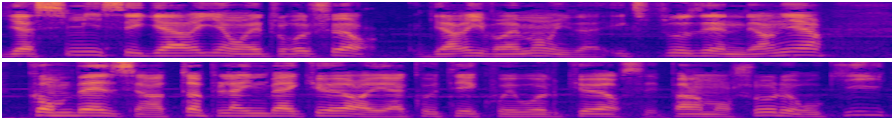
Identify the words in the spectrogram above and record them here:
il y a Smith et Gary en edge rusher. Gary, vraiment, il a explosé l'année dernière. Campbell, c'est un top linebacker, et à côté, Quay Walker, c'est pas un manchot, le rookie.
